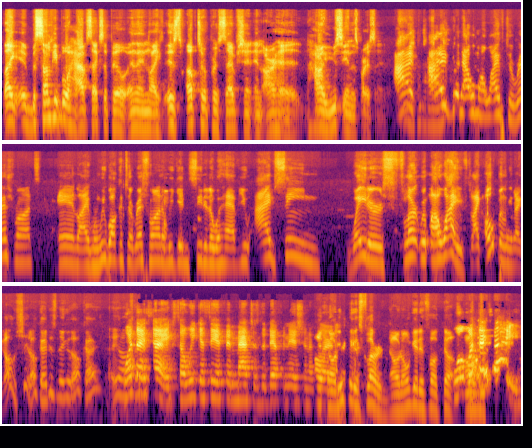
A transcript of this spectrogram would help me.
Like, it, but some people have sex appeal, and then like it's up to perception in our head how you seeing this person. I I've been out with my wife to restaurants, and like when we walk into a restaurant and we getting seated or what have you, I've seen waiters flirt with my wife like openly, like, oh shit, okay, this nigga's okay. You know, What they say, so we can see if it matches the definition of oh no, flirting. this nigga's flirting. No, don't get it fucked up. Well, what Um, they say?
